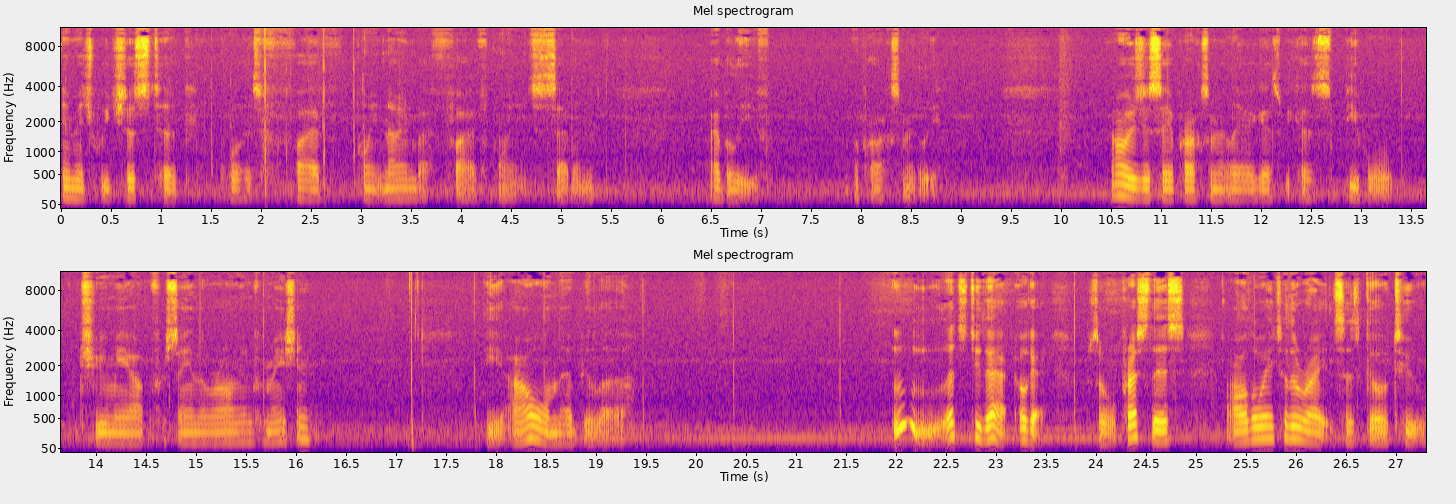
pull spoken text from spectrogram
image we just took was 5.9 by 5.7, I believe, approximately. I always just say approximately, I guess, because people chew me out for saying the wrong information. The Owl Nebula. Ooh, let's do that. Okay, so we'll press this all the way to the right. It says go to.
